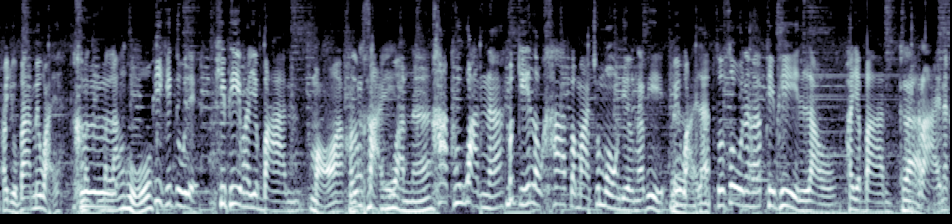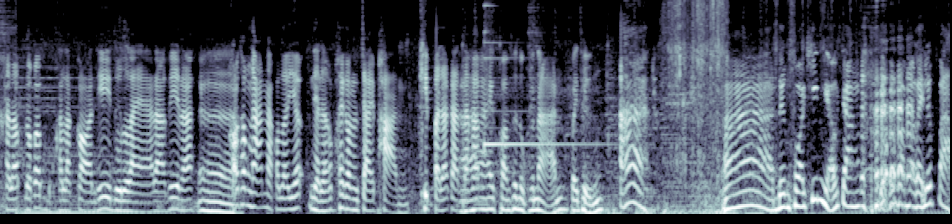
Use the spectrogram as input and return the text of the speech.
พออยู่บ้านไม่ไหว คืมันอมันล้างหู พี่คิดดูดิพี่ๆพยาบาลหมอเขาต้องใส่ ทั้งวันนะ คาดทั้งวันนะ เมื่อกี้เราคาดประมาณชั่วโมงเดียวนะพี่ไม่ไหวแล้ว สู้ๆนะครับ พี่ๆเราพยาบาลครับ ทั้งหลายนะครับ แล้วก็บุคลากรที่ดูแลนะพี่นะเออเขาทำงานหนักกว่าเราเยอะเนี่ยเราก็ให้กำลังใจผ่านคลิปไปแล้วกันนะครับอ่าให้ความสนุกสนานไปถึงอ่าอ่าดึงฟอยล์ขี้เหนียวจังทำอะไรหรือเปล่า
